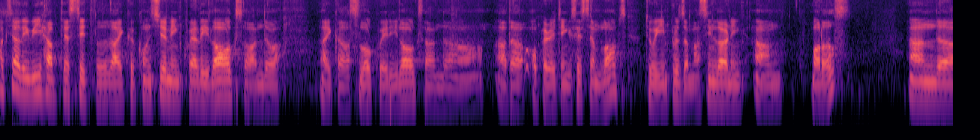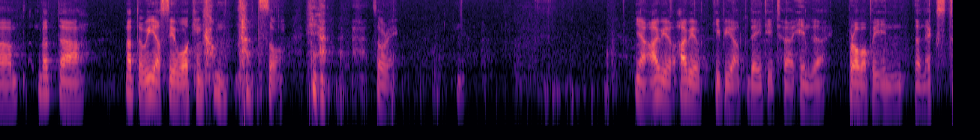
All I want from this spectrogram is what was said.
actually we have tested like consuming query logs and uh, like uh, slow query logs and uh, other operating system logs to improve the machine learning um, models. And uh, but but we are still working on that. So yeah, sorry. Yeah, I will I will keep you updated in the probably in the next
